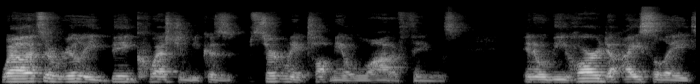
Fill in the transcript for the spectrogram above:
Well, that's a really big question because certainly it taught me a lot of things, and it would be hard to isolate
